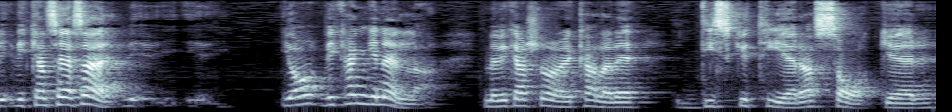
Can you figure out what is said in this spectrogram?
vi, vi kan säga så här. Ja, vi kan gnälla. Men vi kan snarare kalla det diskutera saker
